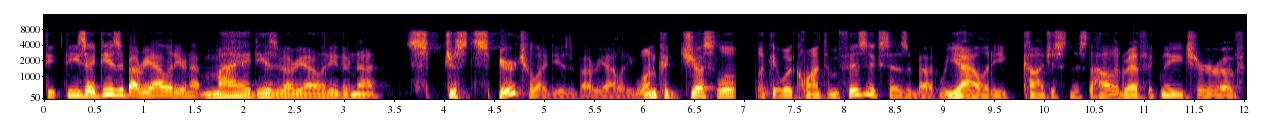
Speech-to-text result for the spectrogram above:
these ideas about reality are not my ideas about reality. They're not just spiritual ideas about reality. One could just look, look at what quantum physics says about reality, consciousness, the holographic nature of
